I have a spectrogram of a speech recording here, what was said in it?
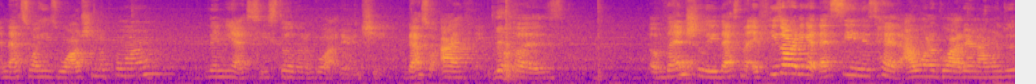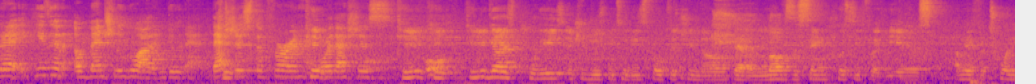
and that's why he's watching the porn, then yes, he's still gonna go out there and cheat. That's what I think. Yeah. Because eventually, that's not. If he's already got that seed in his head, I want to go out there and I want to do that. He's gonna eventually go out and do that. That's Can- just deferring him, or that's just. Can you, can, can you guys please introduce me to these folks that you know that loves the same pussy for years? I mean, for 20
